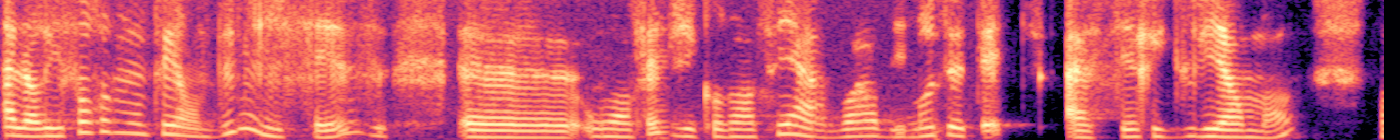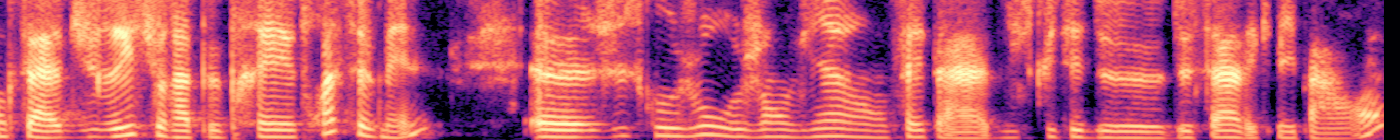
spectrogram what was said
Alors, il faut remonter en 2016, euh, où en fait j'ai commencé à avoir des maux de tête assez régulièrement. Donc, ça a duré sur à peu près trois semaines, euh, jusqu'au jour où j'en viens en fait à discuter de, de ça avec mes parents.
